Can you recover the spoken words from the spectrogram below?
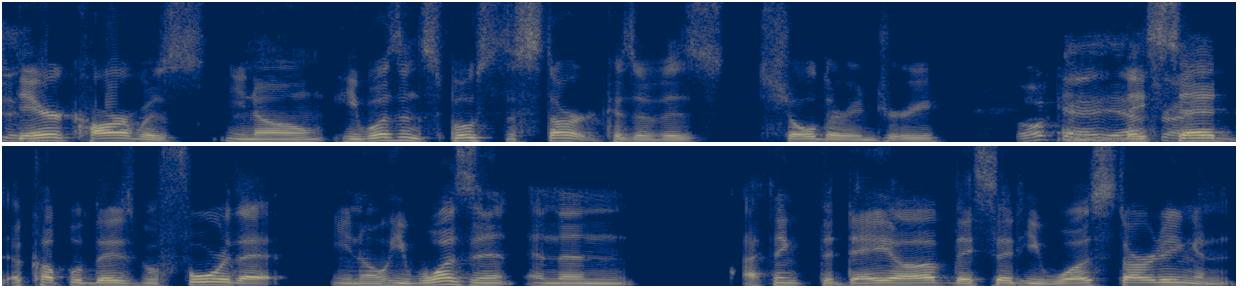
Derek Carr was, you know, he wasn't supposed to start because of his shoulder injury. Okay, yeah, they that's right. said a couple days before that, you know, he wasn't. And then I think the day of, they said he was starting and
